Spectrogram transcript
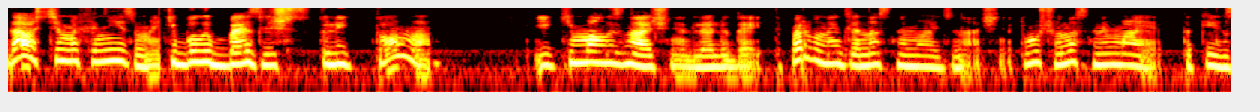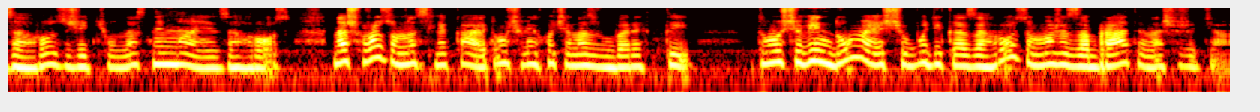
Да, ось ці механізми, які були безліч століть тому, які мали значення для людей, тепер вони для нас не мають значення, тому що у нас немає таких загроз життю, у нас немає загроз. Наш розум нас лякає, тому що він хоче нас вберегти. тому що він думає, що будь-яка загроза може забрати наше життя.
